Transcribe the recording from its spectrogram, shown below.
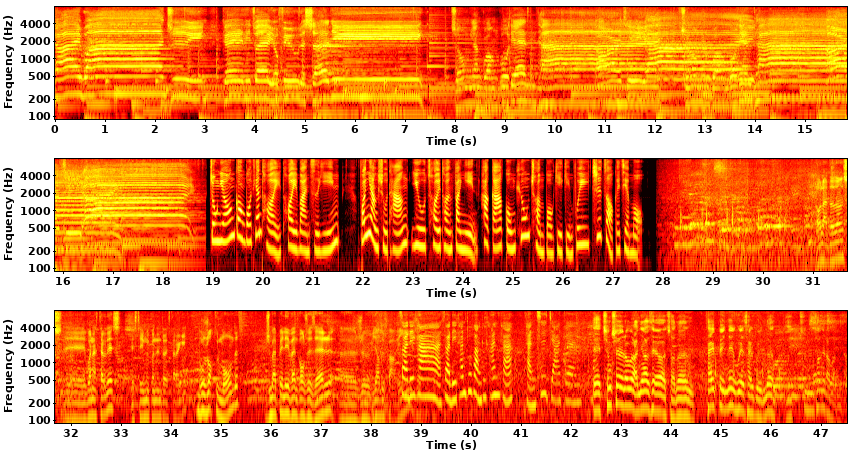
台湾之音，给你最有 feel 的声音。中央广播电台。中央广播电台。中央广播电台台湾之音，欢迎收听由财团法人客家共享传播基金会制作的节目。Hola a todos, eh, buenas tardes. Estoy muy contento de estar aquí. Bonjour tout le monde. Je m'appelle Evan Van Gesel, euh, je viens de สวัส Paris. ดีค่ะ สวัสดีท่านผู้ฟังทุกท่านคะฉันชื่อจาเจน 네, 청취자 여러분 안녕하세요. 저는 타이페이 내후에 살고 있는 이춘성이라고 합니다.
